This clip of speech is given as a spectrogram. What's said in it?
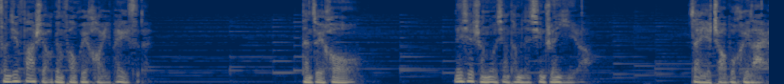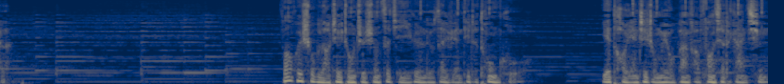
曾经发誓要跟方茴好一辈子的，但最后，那些承诺像他们的青春一样，再也找不回来了。方茴受不了这种只剩自己一个人留在原地的痛苦，也讨厌这种没有办法放下的感情，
